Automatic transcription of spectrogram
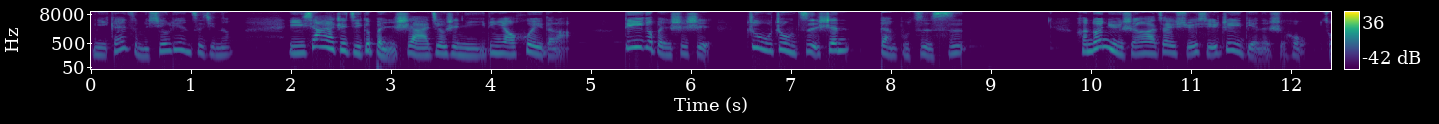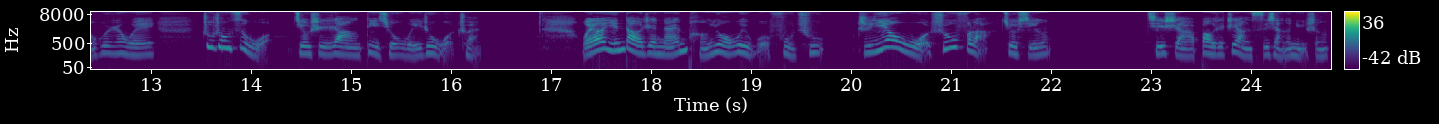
你该怎么修炼自己呢？以下这几个本事啊，就是你一定要会的了。第一个本事是注重自身，但不自私。很多女神啊，在学习这一点的时候，总会认为注重自我就是让地球围着我转。我要引导着男朋友为我付出，只要我舒服了就行。其实啊，抱着这样思想的女生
